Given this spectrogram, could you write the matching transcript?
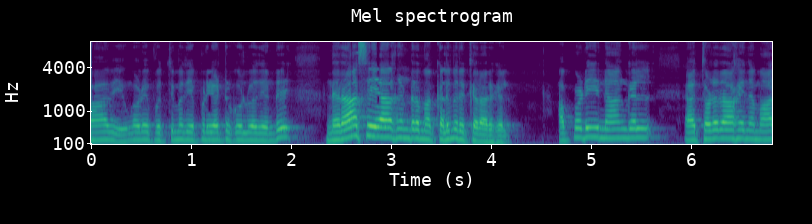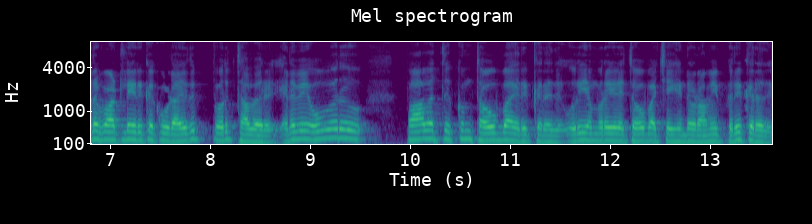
பாவி உங்களுடைய புத்திமதி எப்படி ஏற்றுக்கொள்வது? என்று நிராசையாகின்ற மக்களும் இருக்கிறார்கள். அப்படி நாங்கள் தொடராக இந்த மாறுபாட்டில் இருக்கக்கூடாது இது ஒரு தவறு. எனவே ஒவ்வொரு பாவத்துக்கும் தௌபா இருக்கிறது. உரிய முறையில் தௌபா செய்கின்ற ஒரு அமைப்பு இருக்கிறது.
